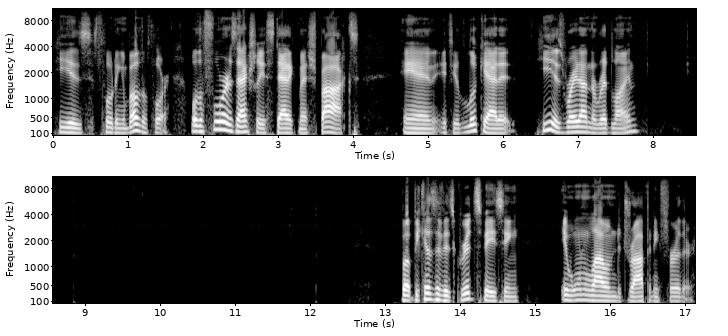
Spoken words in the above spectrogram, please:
He is floating above the floor. Well, the floor is actually a static mesh box. And if you look at it, he is right on the red line. But because of his grid spacing, it won't allow him to drop any further.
